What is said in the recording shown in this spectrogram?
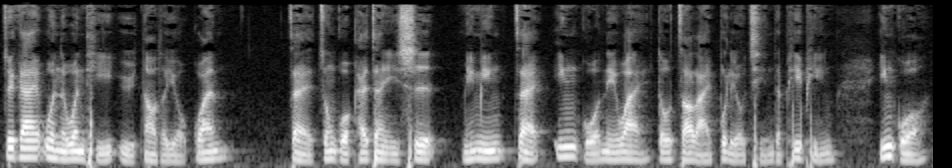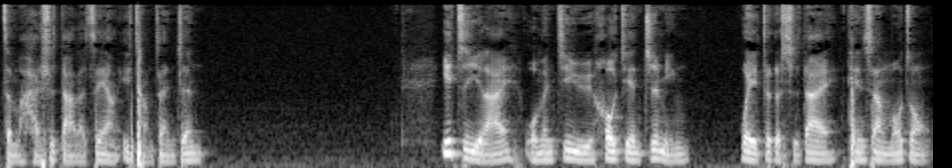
最该问的问题与道德有关。在中国开战一事，明明在英国内外都招来不留情的批评。英国怎么还是打了这样一场战争？一直以来，我们基于后见之明，为这个时代添上某种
